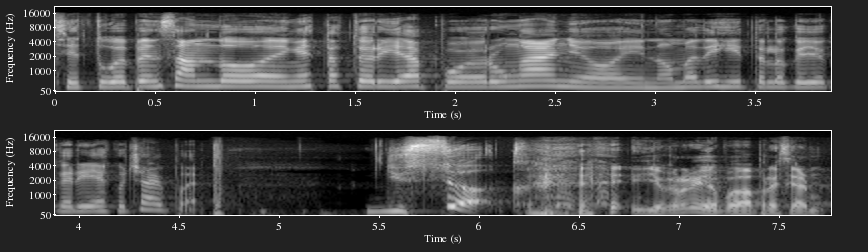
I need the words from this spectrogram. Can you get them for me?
si estuve pensando en estas teorías por un año y no me dijiste lo que yo quería escuchar, pues you suck. yo creo que yo puedo apreciar.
